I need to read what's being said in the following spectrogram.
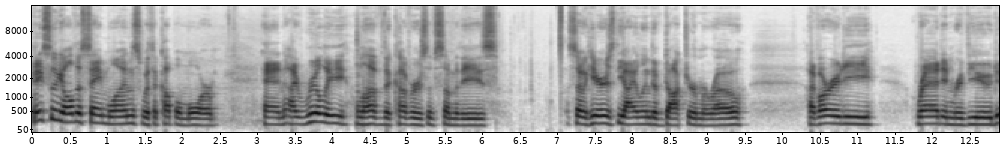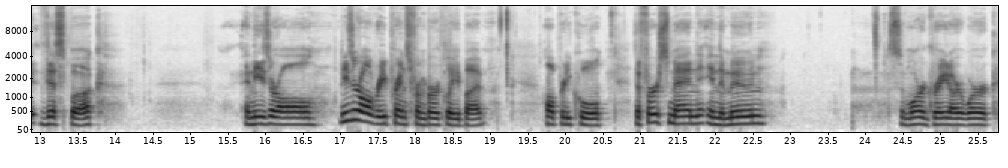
basically all the same ones with a couple more. And I really love the covers of some of these. So here's The Island of Dr. Moreau. I've already read and reviewed this book and these are all these are all reprints from Berkley, but all pretty cool. The First Men in the Moon, some more great artwork.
